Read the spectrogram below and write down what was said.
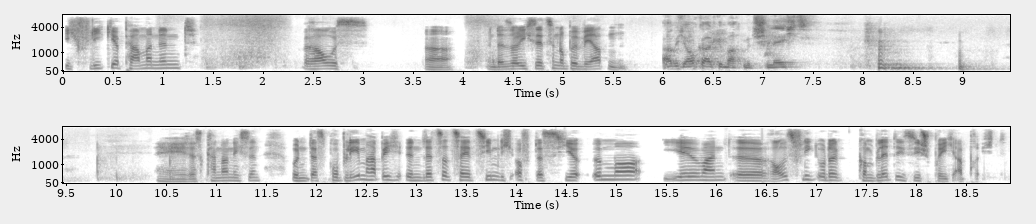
ich fliege hier permanent raus. Ah. Und dann soll ich es jetzt noch bewerten. Habe ich auch gerade gemacht mit schlecht. Ey, das kann doch nicht sein. Und das Problem habe ich in letzter Zeit ziemlich oft, dass hier immer jemand äh, rausfliegt oder komplett das Gespräch abbricht.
